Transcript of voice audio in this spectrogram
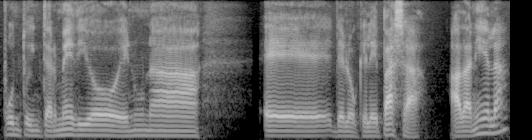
punto intermedio en una eh, de lo que le pasa a Daniela,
